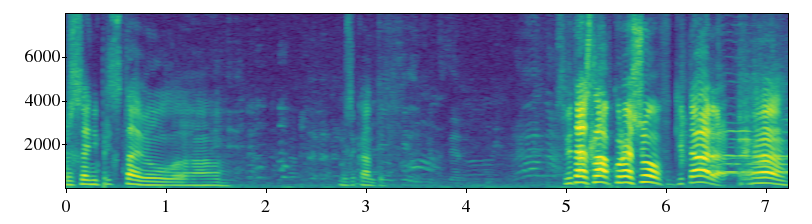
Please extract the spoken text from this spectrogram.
Кажется, я не представил э, музыкантов. Святослав Курашов, гитара. А,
